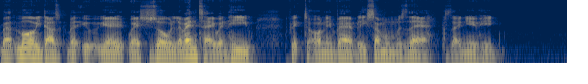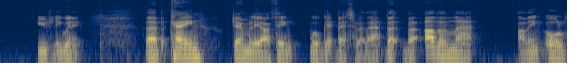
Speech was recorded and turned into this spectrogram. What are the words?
But the more he does, but you know, where she saw with Llorente when he flicked it on, invariably someone was there because they knew he'd usually win it. Uh, but Kane, generally, I think will get better at that. But but other than that, I think all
